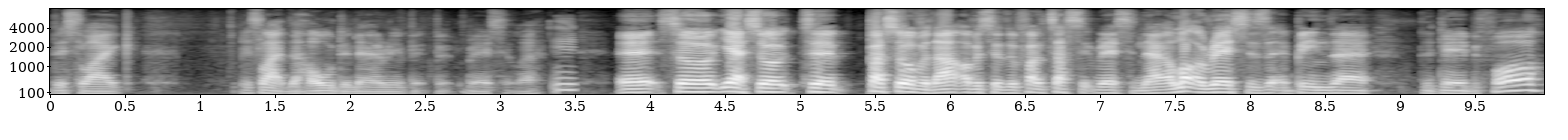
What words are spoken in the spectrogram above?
this like it's like the holding area bit, bit basically. Mm. Uh, so yeah, so to pass over that, obviously the fantastic racing there. A lot of races that had been there the day before.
